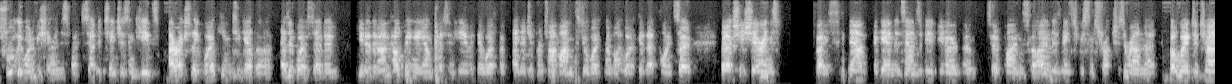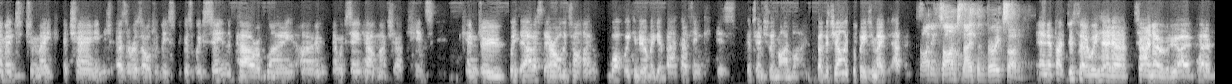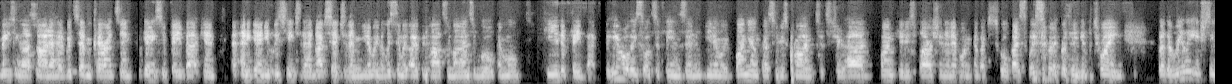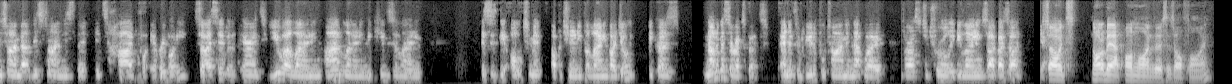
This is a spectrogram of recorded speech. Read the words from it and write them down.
truly want to be sharing the space. So the teachers and kids are actually working together, as it were. So that you know that I'm helping a young person here with their work, but at a different time, I'm still working on my work at that point. So, but actually sharing this space. Now, again, it sounds a bit, you know, um, sort of pie in the sky, and there needs to be some structures around that. But we're determined to make a change as a result of this because we've seen the power of learning at home, and we've seen how much our kids can do without us there all the time. What we can do when we get back, I think, is potentially mind blowing. But the challenge will be to make it happen. Exciting times, Nathan. Very exciting. And if I just say we had a, so I know I had a meeting last night. I had with seven parents and getting some feedback and and again, you're listening to that, and I've said to them, you know, we're going to listen with open hearts and minds, and we'll and we'll hear the feedback. We hear all these sorts of things, and you know, one young person who's crying because it's too hard, one kid who's flourishing, and everyone to come back to school, basically, so everything in between. But the really interesting time about this time is that it's hard for everybody. So I said to the parents, you are learning, I'm learning, the kids are learning. This is the ultimate opportunity for learning by doing because none of us are experts. And it's a beautiful time in that way for us to truly be learning side by side. Yeah. So it's not about online versus offline.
